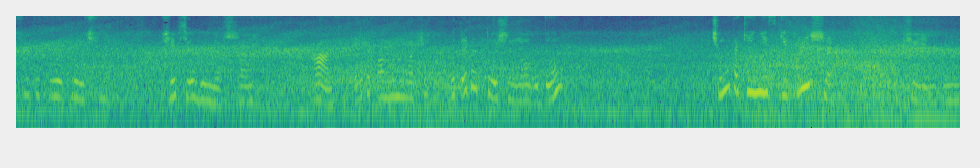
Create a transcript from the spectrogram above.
Все такое прочее. Вообще все вымершее. А, это, по-моему, вообще... Вот это точно новый дом. Почему такие низкие крыши? Вообще я не понимаю.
